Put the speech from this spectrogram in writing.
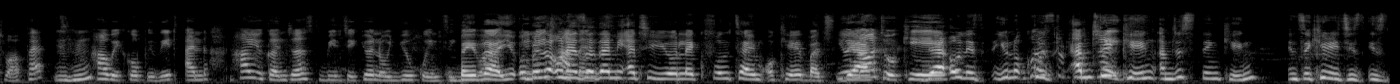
to affect mm-hmm. how we cope with it and how you can just be insecure na ujui uko insecure. By that you, by that unaweza dhani ati you're like full time okay but You're not okay. they're always you know because i'm thinking i'm just thinking insecurities is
